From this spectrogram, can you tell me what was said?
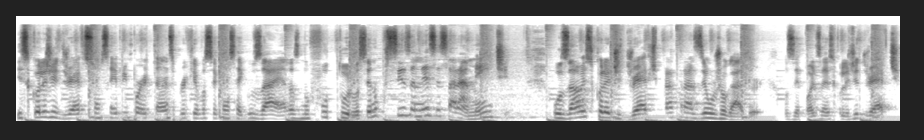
Escolhas de draft são sempre importantes porque você consegue usar elas no futuro. Você não precisa necessariamente usar uma escolha de draft para trazer um jogador. Você pode usar a escolha de draft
